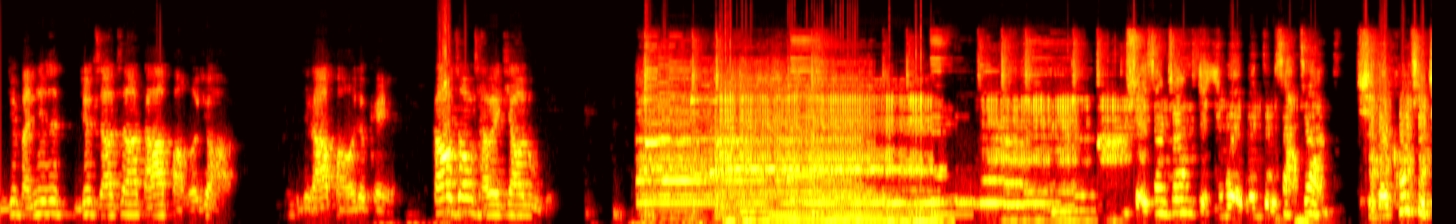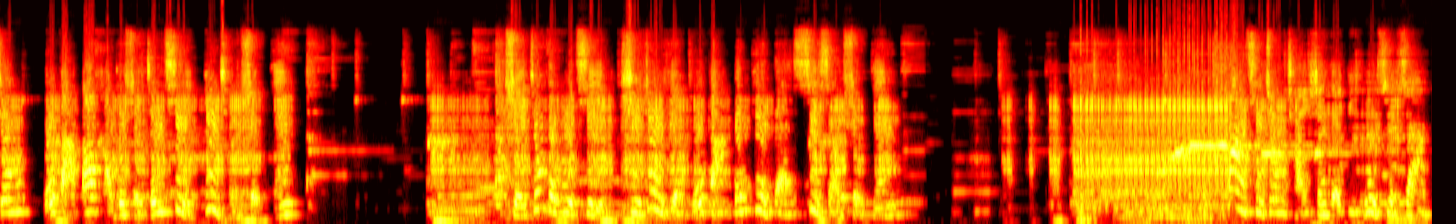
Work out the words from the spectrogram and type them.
你就反正就是，你就只要知道达到饱和就好，你就达到饱和就可以了。高中才会教露点。水箱中也因为温度下降，使得空气中无法包含的水蒸气变成水滴。水中的雾气是肉眼无法分辨的细小水滴。大气中产生的雨露现象，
